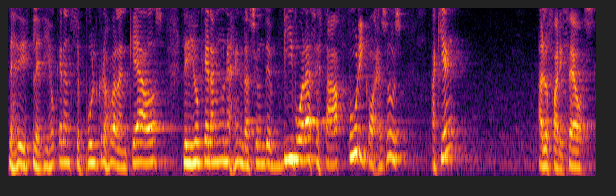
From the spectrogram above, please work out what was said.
les, dijo que eran sepulcros blanqueados, les dijo que eran una generación de víboras, estaba fúrico Jesús. ¿A quién? A los fariseos.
